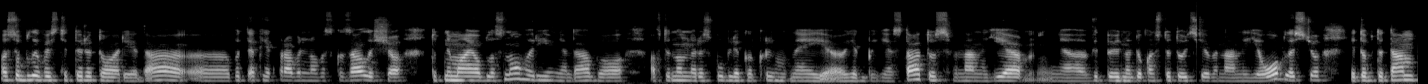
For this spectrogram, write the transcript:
особливості території, да, е, бо так як правильно ви сказали, що тут немає обласного рівня, да, бо Автономна Республіка Крим в неї е, якби є статус, вона не є е, відповідно до конституції, вона не є областю, і тобто там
